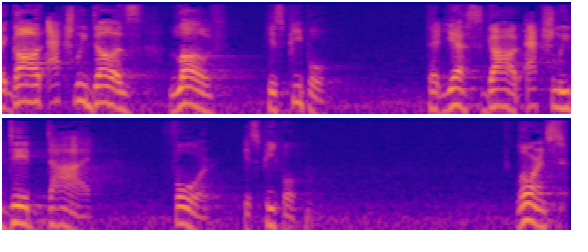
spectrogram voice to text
that God actually does love his people, that yes, God actually did die for his people. Lawrence,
